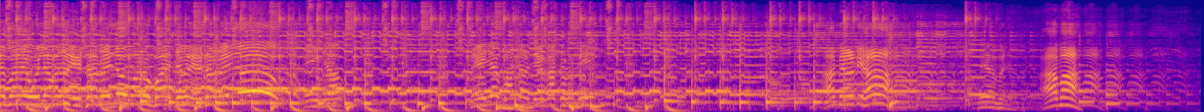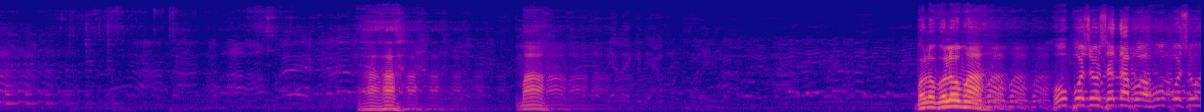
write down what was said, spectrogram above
એ ભાઈ, ઓલા બધા હેઠા બેસી જાઓ, મારો ભાઈ તમે હેઠા બેસી જાઓ. બેહી જાઓ. બેહી જાઓ પાછળ દેખાતો નથી. હા, મેલડી, હા. ભાઈ આમાં. હા હા માં. બોલો બોલો માં. હું પૂછું છતાં હું પૂછું?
